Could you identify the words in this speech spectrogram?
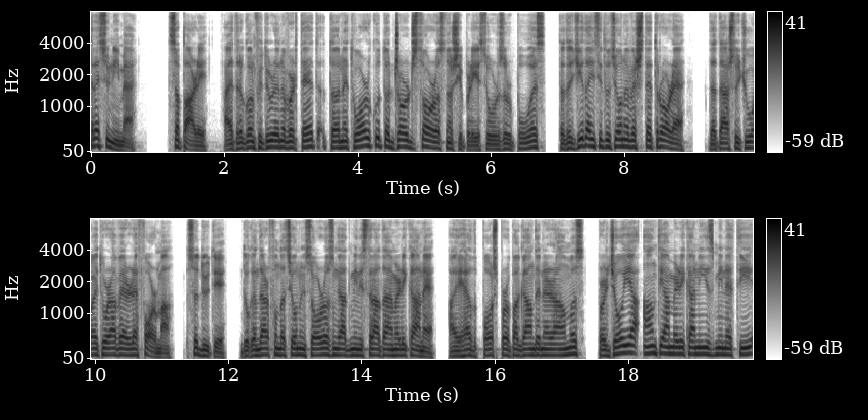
tre synime. Së pari, ai e tregon fytyrën e vërtetë të network-ut të Xhorxh Soros në Shqipëri si urzurpues të të gjitha institucioneve shtetërore dhe të ashtuquajturave reforma. Së dyti, duke ndarë Fundacionin Soros nga administrata amerikane, ai hedh poshtë propagandën e Ramës për gjoja antiamerikanizmin e tij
